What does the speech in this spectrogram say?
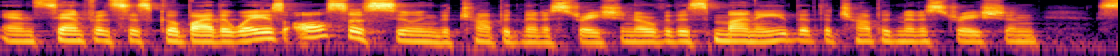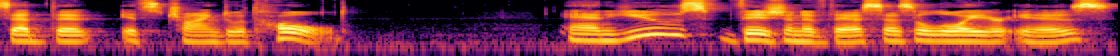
And San Francisco, by the way, is also suing the Trump administration over this money that the Trump administration said that it's trying to withhold. And Yoo's vision of this as a lawyer is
